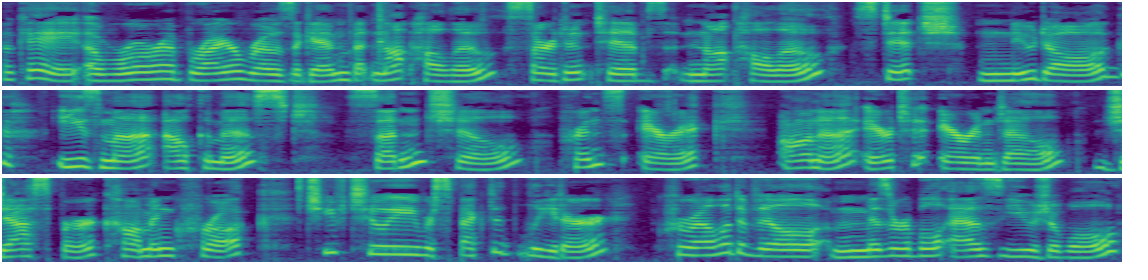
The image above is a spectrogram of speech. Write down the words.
Okay, Aurora Briar Rose again, but not hollow. Sergeant Tibbs, not hollow. Stitch, New Dog. Yzma, Alchemist. Sudden Chill. Prince Eric. Anna, heir to Arendelle. Jasper, common crook. Chief Tui, respected leader. Cruella de Vil, Miserable as Usual,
